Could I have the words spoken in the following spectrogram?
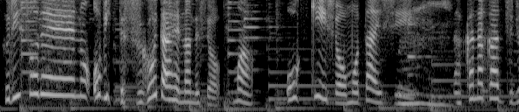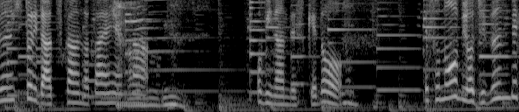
振り袖の帯ってすごい大変なんですよ。まあ大きい衣装重たいし、うん。なかなか自分一人で扱うの大変うなん。帯なんですけど、うん。でその帯を自分で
